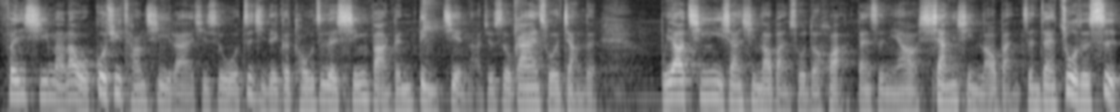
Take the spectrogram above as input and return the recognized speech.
分析嘛，那我过去长期以来，其实我自己的一个投资的心法跟定见啊，就是我刚才所讲的，不要轻易相信老板说的话，但是你要相信老板正在做的事。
